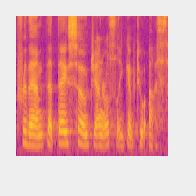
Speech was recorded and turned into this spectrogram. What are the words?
for them that they so generously give to us.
